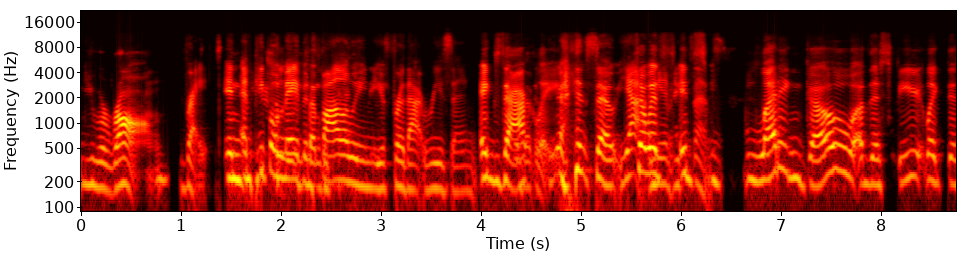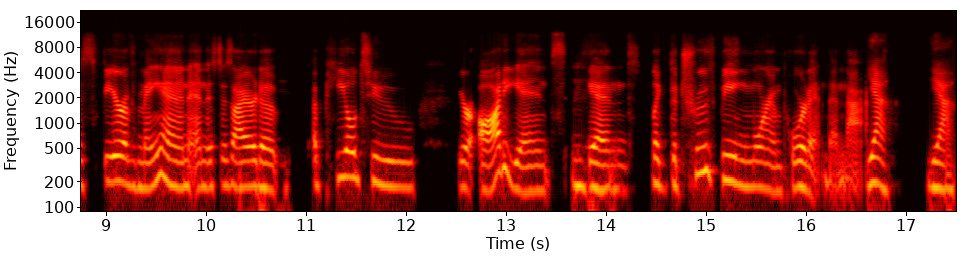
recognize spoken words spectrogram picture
you were wrong. right. in And people may have been following you for that reason. Exactly. so yeah, so I mean, it's it it's sense. letting go of this fear like this fear of man and this desire to Mhm. appeal to your audience Mhm. and like the truth being more important than that Yeah, yeah,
